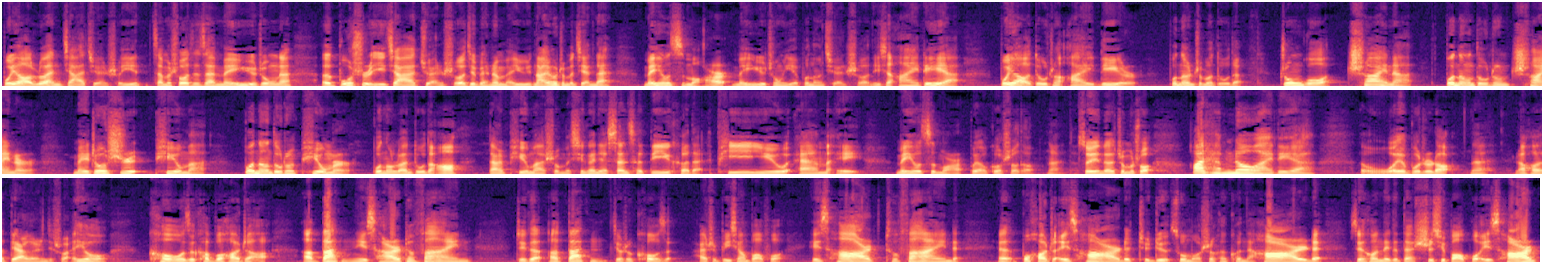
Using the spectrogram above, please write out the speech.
不要乱加卷舌音。咱们说的在美语中呢，呃，不是一加卷舌就变成美语，哪有这么简单？没有字母 r，美语中也不能卷舌。你像 idea，不要读成 idea，不能这么读的。中国 China 不能读成 China，美洲狮 Puma，不能读成 Puma。不能乱读的啊！当然，Puma 是我们新概念三册第一课的 P U M A，没有字母 R，不要割舌头。那所以呢，这么说，I have no idea，我也不知道。那然后第二个人就说：“哎呦，扣子可不好找，A button is hard to find。这个 A button 就是扣子，还是鼻腔爆破？Is hard to find，呃，不好找。Is hard to do，做某事很困难。Hard，最后那个的失去爆破，is hard，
